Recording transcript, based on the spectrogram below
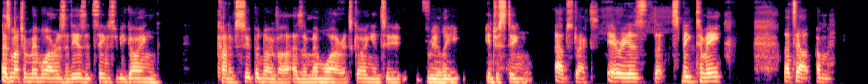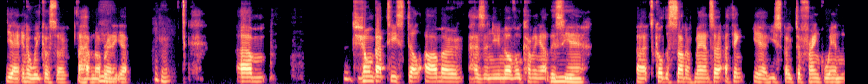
as much a memoir as it is, it seems to be going kind of supernova as a memoir. It's going into really interesting abstract areas that speak to me. That's out. Um, yeah, in a week or so. I have not Yeah. read it yet. Okay. Um, Jean Baptiste Del Amo has a new novel coming out this Mm. year. Uh, it's called The Son of Man. So I think, yeah, you spoke to Frank Wynne,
